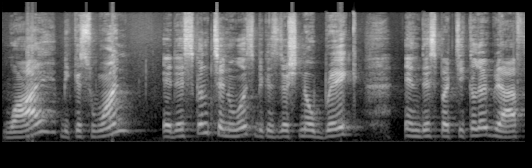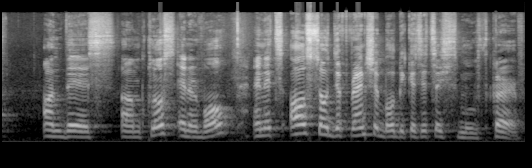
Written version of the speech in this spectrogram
Why? Because 1, it is continuous because there's no break in this particular graph on this um, closed interval and it's also differentiable because it's a smooth curve.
